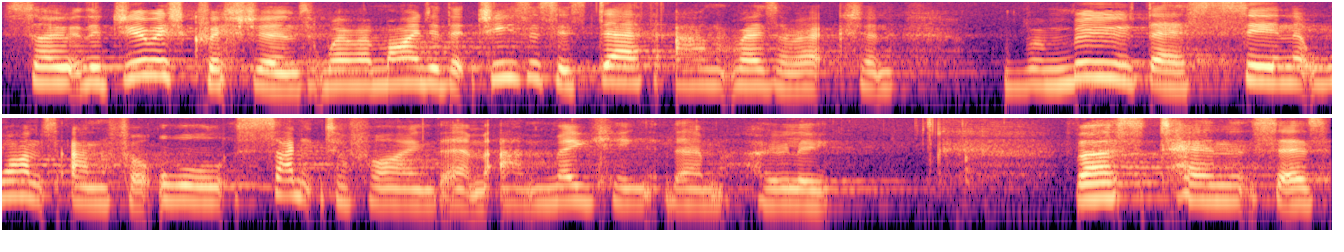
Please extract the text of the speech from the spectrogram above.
So, the Jewish Christians were reminded that Jesus' death and resurrection removed their sin once and for all, sanctifying them and making them holy. Verse 10 says,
